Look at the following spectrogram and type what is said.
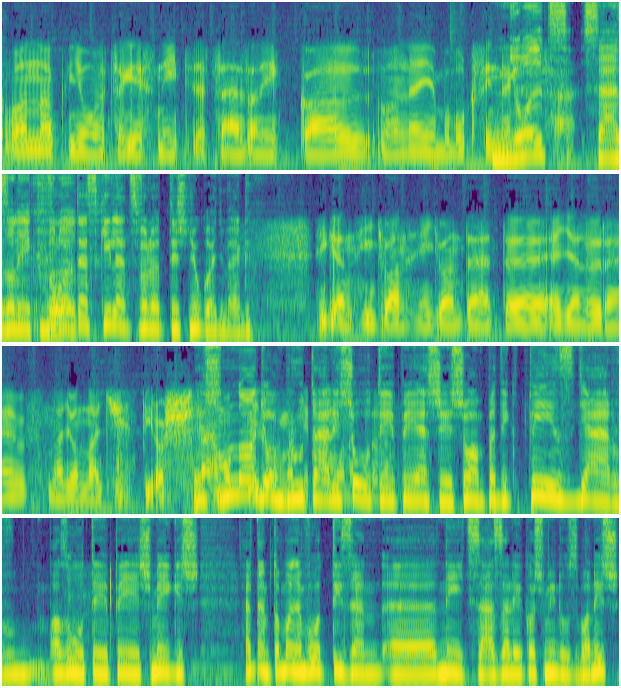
vannak, 8,4%-kal van lejjebb a Bux Index. 8 százalék fölött? Volt ez 9 fölött is, nyugodj meg. Igen, így van, így van, tehát egyelőre nagyon nagy piros És nagyon brutális OTP esés van, pedig pénzgyár az OTP, és mégis hát nem tudom, majdnem volt 14 százalékos mínuszban is.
